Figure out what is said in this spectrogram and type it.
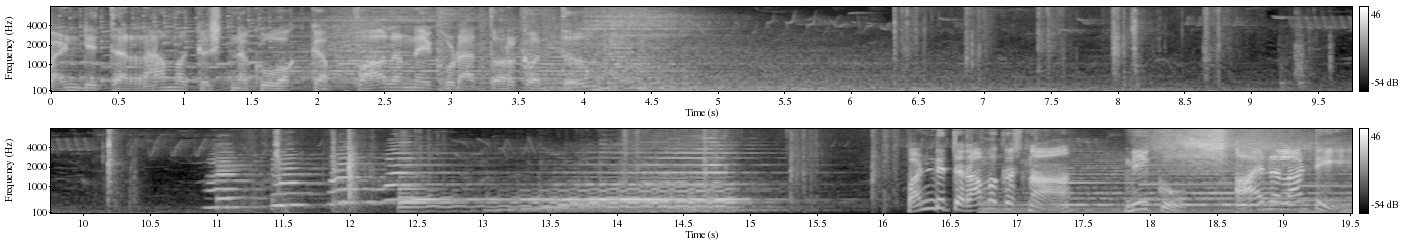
పండిత రామకృష్ణకు ఒక్క పాలనే కూడా దొరకొద్దు. పండిత రామకృష్ణ మీకు ఆయన లాంటి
